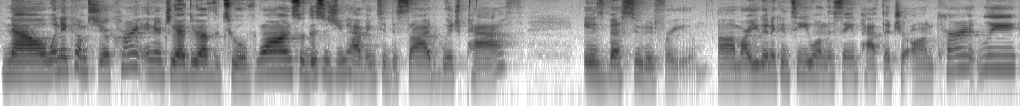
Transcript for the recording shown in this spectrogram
Now, when it comes to your current energy, I do have the 2 of wands, so this is you having to decide which path is best suited for you. Um, are you going to continue on the same path that you're on currently,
